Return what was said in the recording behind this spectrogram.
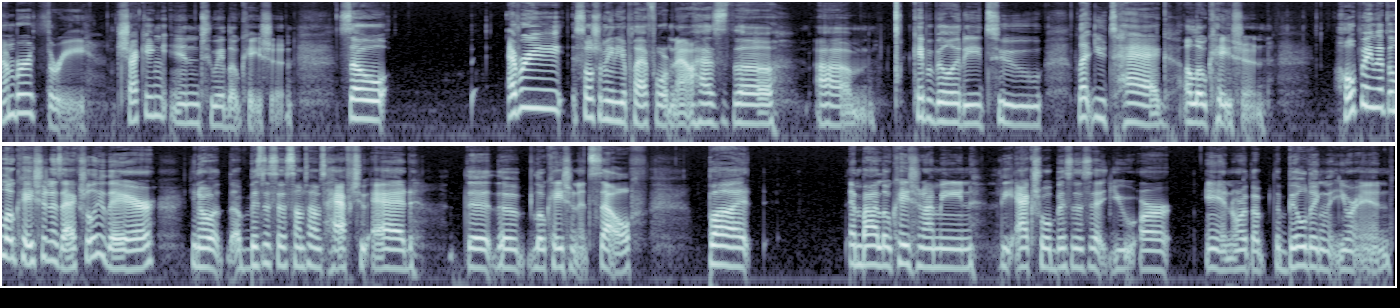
Number three, checking into a location. So every social media platform now has the um, capability to let you tag a location, hoping that the location is actually there. You know, uh, businesses sometimes have to add the the location itself, but and by location I mean the actual business that you are in or the, the building that you are in.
